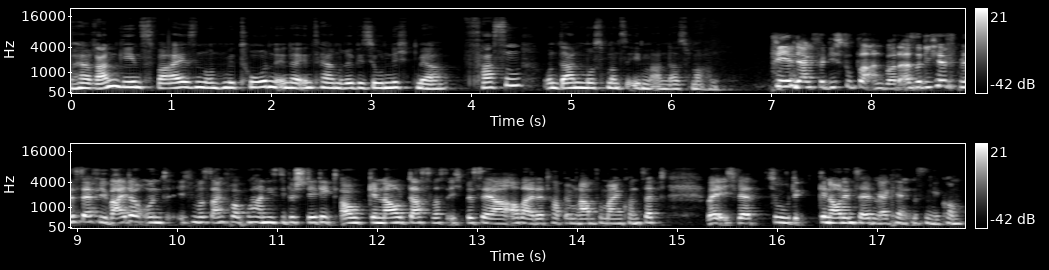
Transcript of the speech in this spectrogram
Herangehensweisen und Methoden in der internen Revision nicht mehr fassen und dann muss man es eben anders machen. Vielen Dank für die super Antwort. Also die hilft mir sehr viel weiter und ich muss sagen, Frau Puhani, sie bestätigt auch genau das, was ich bisher erarbeitet habe im Rahmen von meinem Konzept, weil ich wäre zu genau denselben Erkenntnissen gekommen.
